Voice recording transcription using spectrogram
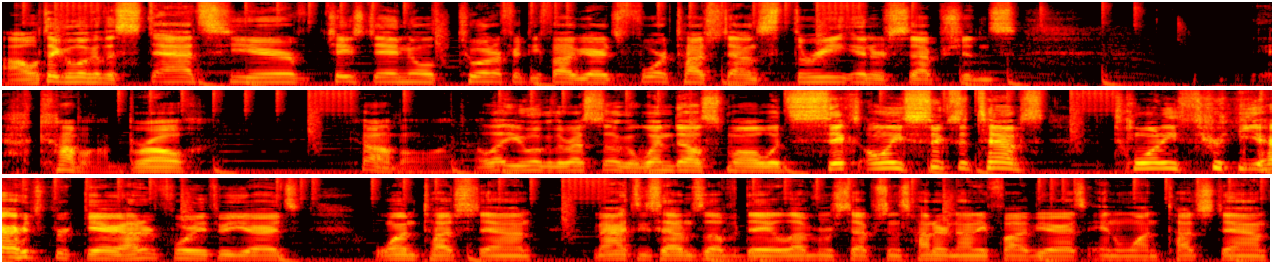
Uh, we'll take a look at the stats here. Chase Daniel, 255 yards, four touchdowns, three interceptions. Come on, bro. Come on. I'll let you look at the rest of the Wendell Smallwood. Six, only six attempts, 23 yards per carry, 143 yards, one touchdown. Matthews had himself a day, 11 receptions, 195 yards, and one touchdown.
